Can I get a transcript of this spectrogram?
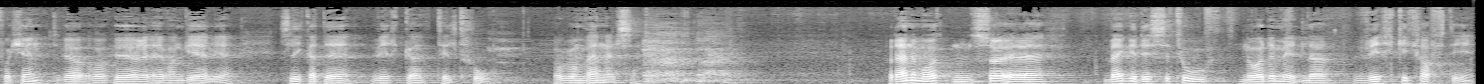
forkynt, ved å høre evangeliet, slik at det virker til tro og omvendelse. På denne måten så er begge disse to nådemidler virkekraftige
